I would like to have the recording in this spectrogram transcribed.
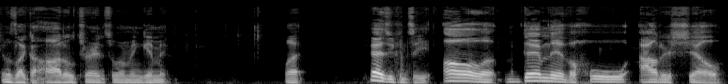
It was like an auto transforming gimmick. But as you can see, all damn near the whole outer shell.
